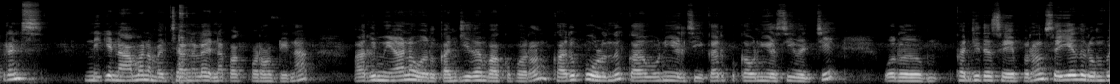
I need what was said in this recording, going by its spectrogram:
ஃப்ரெண்ட்ஸ் இன்றைக்கி நாம் நம்ம சேனலில் என்ன பார்க்க போகிறோம் அப்படின்னா அருமையான ஒரு கஞ்சி தான் பார்க்க போகிறோம் கருப்பு உளுந்து கவுனி அரிசி கருப்பு கவுனி அரிசி வச்சு ஒரு கஞ்சி தான் செய்ய போகிறோம் செய்யறது ரொம்ப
